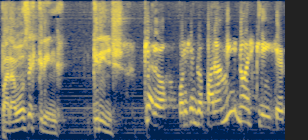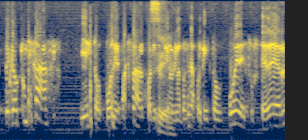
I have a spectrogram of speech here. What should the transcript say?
para vos es cringe. Cringe. Claro, por ejemplo, para mí no es cringe, pero quizás y esto puede pasar, por eso digo que no porque esto puede suceder,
